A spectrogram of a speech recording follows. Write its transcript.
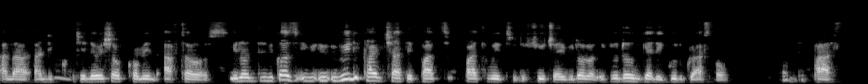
and, our, and the generation coming after us you know because you, you really can't chart a path pathway to the future if you don't if you don't get a good grasp of, of the past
